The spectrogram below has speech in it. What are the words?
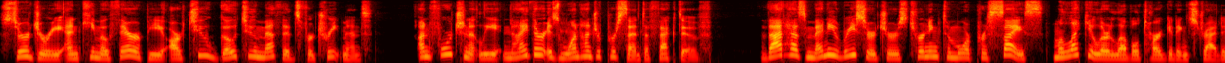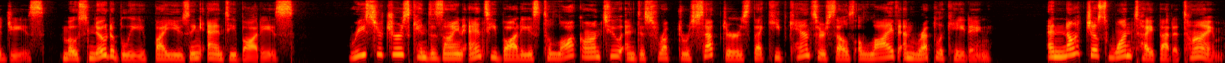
Surgery and chemotherapy are two go to methods for treatment. Unfortunately, neither is 100% effective. That has many researchers turning to more precise, molecular level targeting strategies, most notably by using antibodies. Researchers can design antibodies to lock onto and disrupt receptors that keep cancer cells alive and replicating. And not just one type at a time.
